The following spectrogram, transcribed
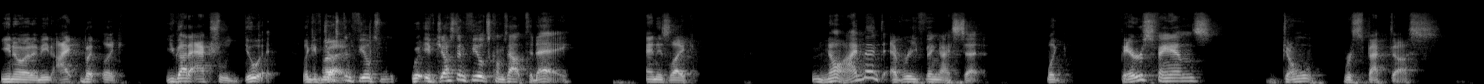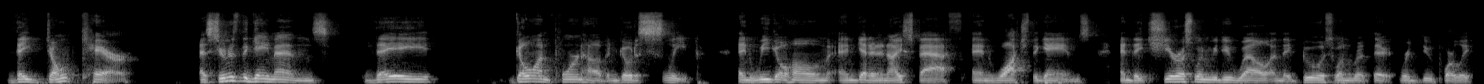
You know what I mean? I, but like, you got to actually do it. Like if right. Justin Fields, if Justin Fields comes out today and is like, no, I meant everything I said like Bears fans don't respect us. They don't care. As soon as the game ends, they go on Pornhub and go to sleep. And we go home and get in an ice bath and watch the games. And they cheer us when we do well and they boo us when we're, we do poorly.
